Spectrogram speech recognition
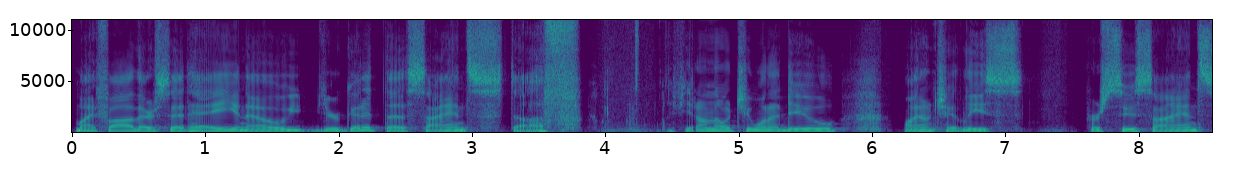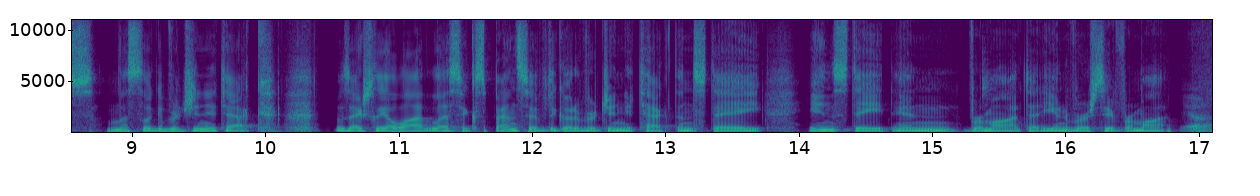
My father said, Hey, you know, you're good at the science stuff. If you don't know what you want to do, why don't you at least pursue science, and let's look at Virginia Tech. It was actually a lot less expensive to go to Virginia Tech than stay in state in Vermont at University of Vermont. Yeah.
